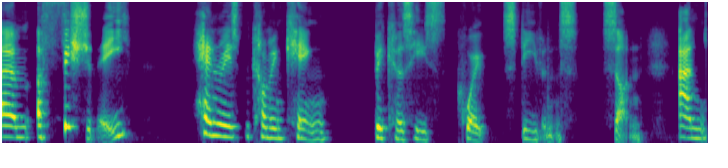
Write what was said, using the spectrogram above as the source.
um, officially, Henry is becoming king because he's quote Stephen's son. And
